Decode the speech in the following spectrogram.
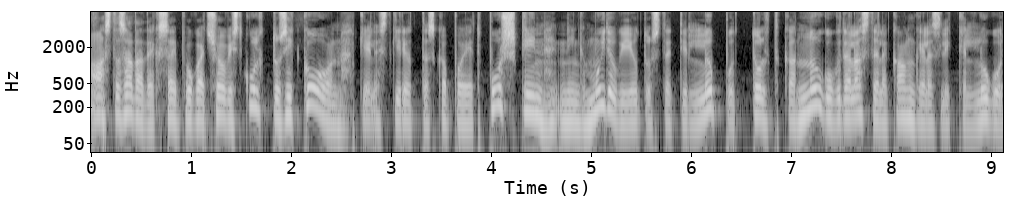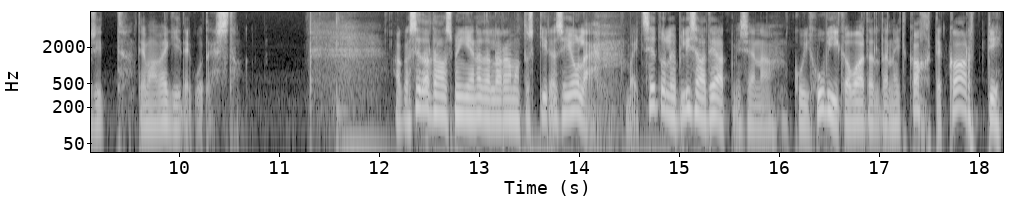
aastasadadeks sai Pugatšovist kultusikoon, kellest kirjutas ka poeet Puškin ning muidugi jutustati lõputult ka nõukogude lastele kangelaslikke lugusid tema vägitegudest. aga seda taas meie nädalaraamatus kirjas ei ole, vaid see tuleb lisateadmisena, kui huviga vaadelda neid kahte kaarti,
